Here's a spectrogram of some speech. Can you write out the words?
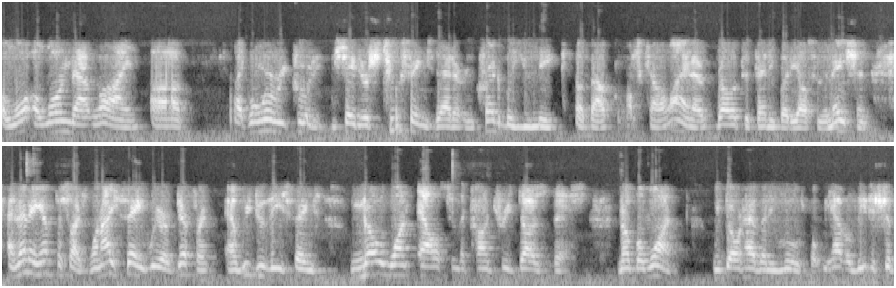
along along that line uh, like when we're recruiting, we say there's two things that are incredibly unique about North Carolina relative to anybody else in the nation. And then I emphasize when I say we are different and we do these things, no one else in the country does this. Number one, we don't have any rules, but we have a leadership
